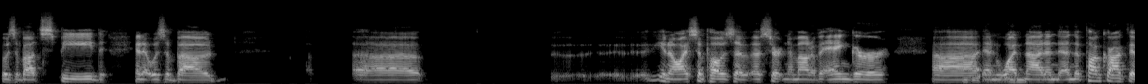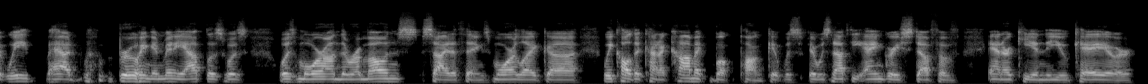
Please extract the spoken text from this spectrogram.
was about speed and it was about uh, you know, I suppose a, a certain amount of anger uh, and whatnot. And and the punk rock that we had brewing in Minneapolis was was more on the Ramones side of things, more like uh, we called it kind of comic book punk. It was it was not the angry stuff of Anarchy in the UK or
